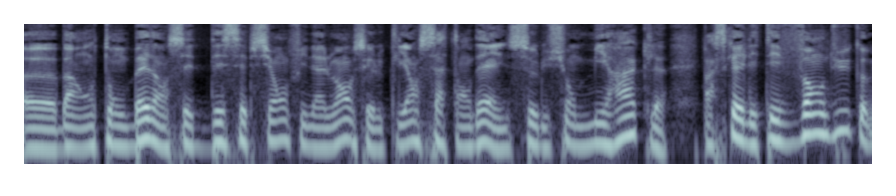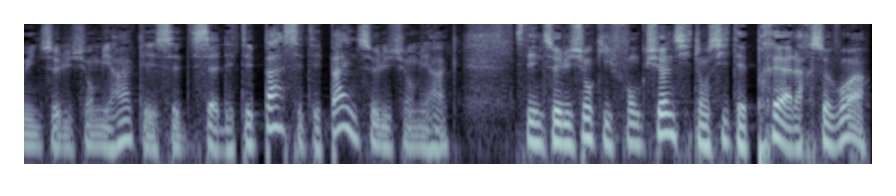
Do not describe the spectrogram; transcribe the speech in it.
euh, ben on tombait dans cette déception finalement parce que le client s'attendait à une solution miracle parce qu'elle était vendue comme une solution miracle et ça n'était pas, c'était pas une solution miracle. C'était une solution qui fonctionne si ton site est prêt à la recevoir.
